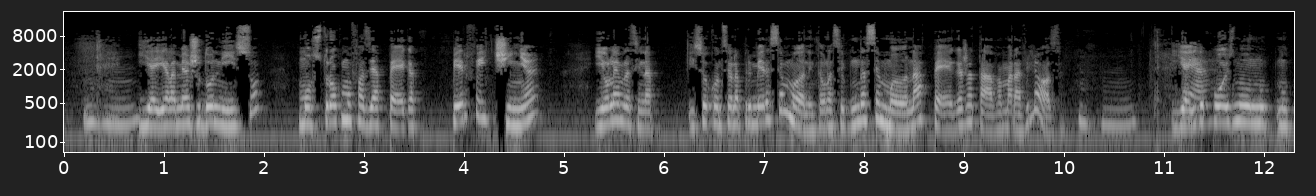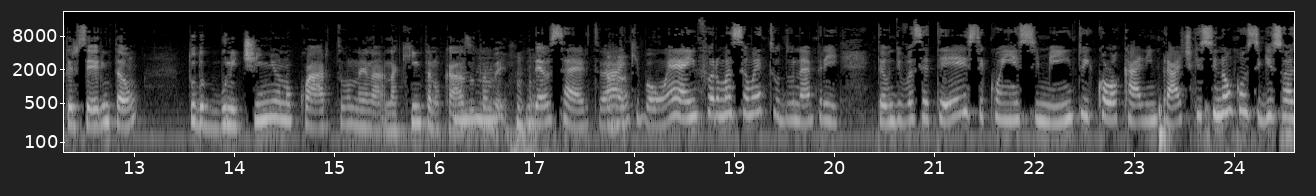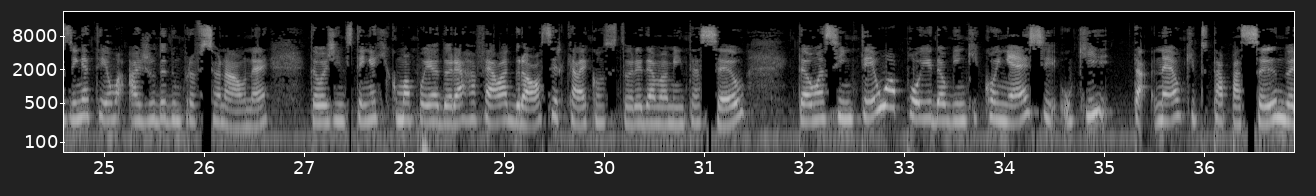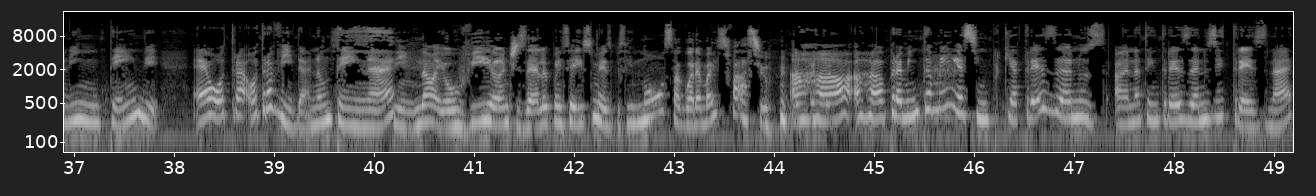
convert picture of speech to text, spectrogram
E aí ela me ajudou nisso, mostrou como fazer a pega perfeitinha. E eu lembro assim, na- isso aconteceu na primeira semana, então na segunda semana a pega já estava maravilhosa. E aí É. depois no, no- no terceiro, então, tudo bonitinho no quarto, né? Na, na quinta, no caso, também. Deu certo. Ai, Aham. que bom. É, a informação é tudo, né, Pri? Então, de você ter esse conhecimento e colocar ele em prática, e se não conseguir sozinha, ter uma ajuda de um profissional, né? Então, a gente tem aqui como apoiadora a Rafaela Grosser, que ela é consultora de amamentação. Então, assim, ter o apoio de alguém que conhece o que tá, né, o que tu tá passando ali, entende, é outra, outra vida, não tem, né? Sim, não, eu ouvi antes ela, eu pensei isso mesmo. Pensei, nossa, agora é mais fácil. Aham, aham. Pra mim também, assim, porque há três anos, a Ana tem três anos e três, né?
